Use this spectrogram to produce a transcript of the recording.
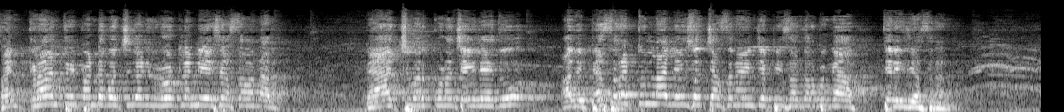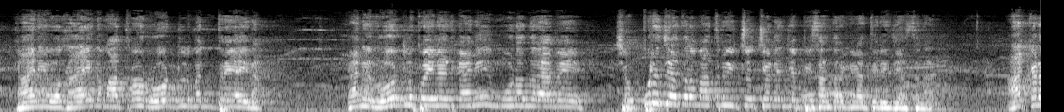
సంక్రాంతి పండుగ వచ్చిందని రోడ్లన్నీ వేసేస్తా ఉన్నారు. ప్యాచ్ వర్క్ కూడా చేయలేదు. అవి పెసరట్టుల్లా లేచి వచ్చేస్తున్నాయని చెప్పి సందర్భంగా తెలియజేస్తున్నాను. కానీ ఒక ఆయన మాత్రం రోడ్లు మంత్రి అయిన. కానీ రోడ్లు పోయలేదు కానీ మూడు వందల యాభై చెప్పుల చేతలు మాత్రం ఇచ్చి వచ్చాడని చెప్పి సందర్భంగా తెలియజేస్తున్నాను. అక్కడ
